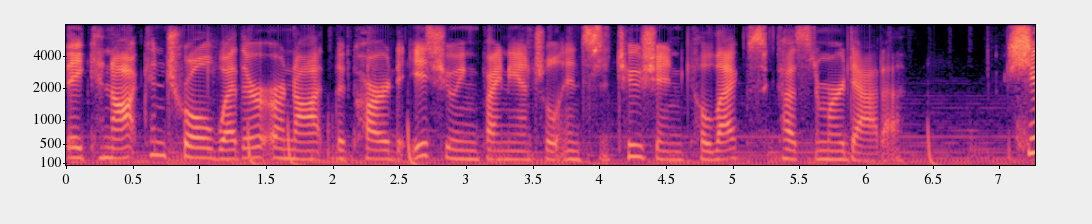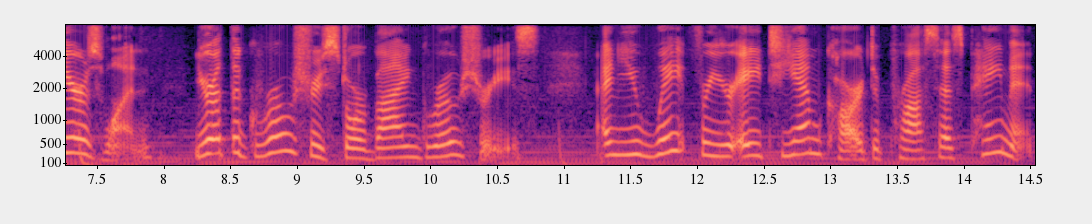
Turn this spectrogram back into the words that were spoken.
they cannot control whether or not the card issuing financial institution collects customer data. Here's one. You're at the grocery store buying groceries, and you wait for your ATM card to process payment.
